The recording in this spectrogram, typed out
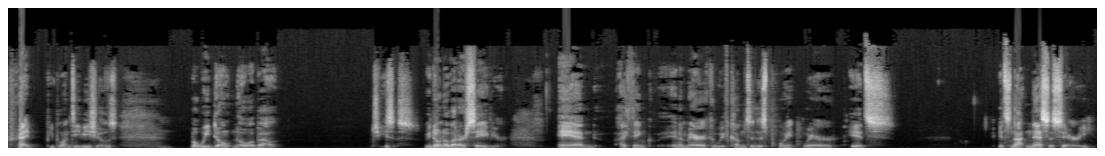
right? People on TV shows, mm-hmm. but we don't know about Jesus. We don't know about our Savior. And I think in America we've come to this point where it's it's not necessary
